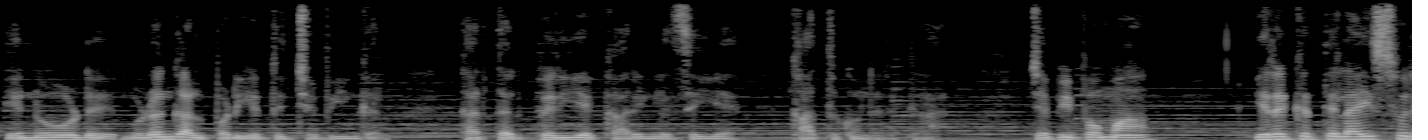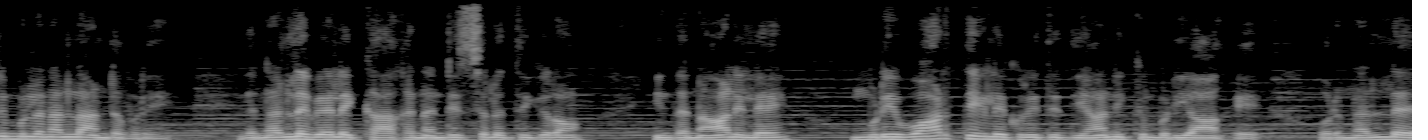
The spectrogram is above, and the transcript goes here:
என்னோடு முழங்கால் படியிட்டு ஜெபியுங்கள். கர்த்தர் பெரிய காரியங்களை செய்ய காத்து கொண்டிருக்கிறார். ஜெபிப்போமா? இரக்கத்தில் ஐஸ்வர்யமுள்ள நல்ல ஆண்டவரே இந்த நல்ல வேலைக்காக நன்றி செலுத்துகிறோம். இந்த நாளிலே உம்முடைய வார்த்தைகளை குறித்து தியானிக்கும்படியாக ஒரு நல்ல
